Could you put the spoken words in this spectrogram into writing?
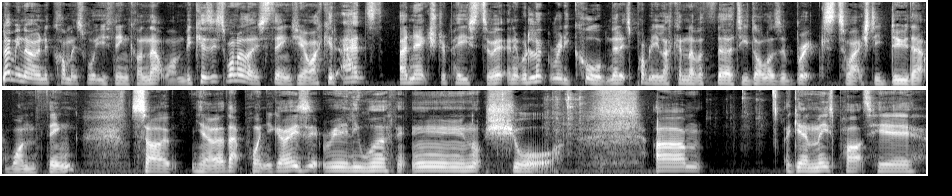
Let me know in the comments what you think on that one because it's one of those things, you know, I could add an extra piece to it and it would look really cool, but it's probably like another $30 of bricks to actually do that one thing. So, you know, at that point you go, is it really worth it? Mm, not sure. Um, again, these parts here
